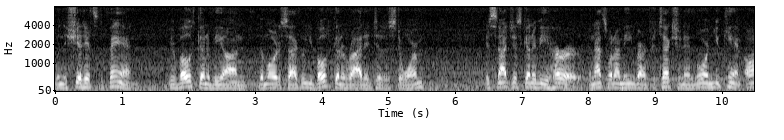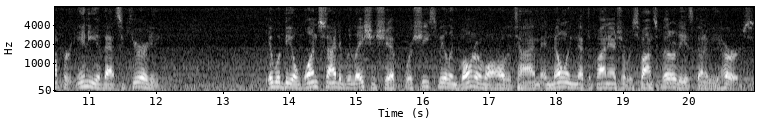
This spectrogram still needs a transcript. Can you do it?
when the shit hits the fan. You're both going to be on the motorcycle. You're both going to ride into the storm. It's not just going to be her. And that's what I mean by protection. And Lorne, you can't offer any of that security. It would be a one sided relationship where she's feeling vulnerable all the time and knowing that the financial responsibility is going to be hers.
